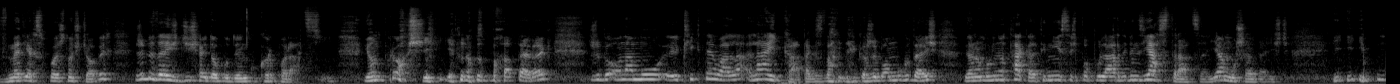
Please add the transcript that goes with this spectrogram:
w mediach społecznościowych, żeby wejść dzisiaj do budynku korporacji. I on prosi jedną z bohaterek, żeby ona mu y, kliknęła lajka tak zwanego, żeby on mógł wejść. I ona mówi, no tak, ale ty nie jesteś popularny, więc ja stracę, ja muszę wejść. I, i, I,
